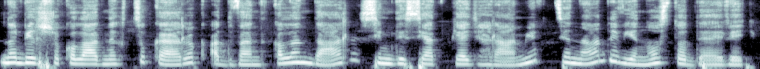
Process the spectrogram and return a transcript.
Набір шоколадних цукерок Адвент-календар 75 грамів, ціна 99.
